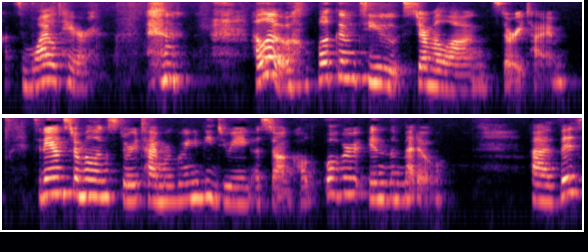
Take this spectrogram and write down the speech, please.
got some wild hair. Hello, welcome to Strum Along Storytime. Today on Strum Along Storytime, we're going to be doing a song called Over in the Meadow. Uh, this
